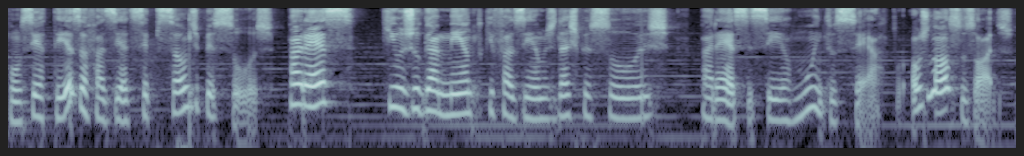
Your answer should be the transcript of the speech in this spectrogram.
com certeza, fazia acepção de pessoas. Parece que o julgamento que fazemos das pessoas parece ser muito certo aos nossos olhos,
